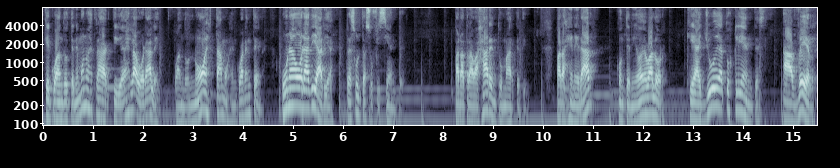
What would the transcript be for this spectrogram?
que cuando tenemos nuestras actividades laborales, cuando no estamos en cuarentena, una hora diaria resulta suficiente para trabajar en tu marketing, para generar contenido de valor que ayude a tus clientes a ver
